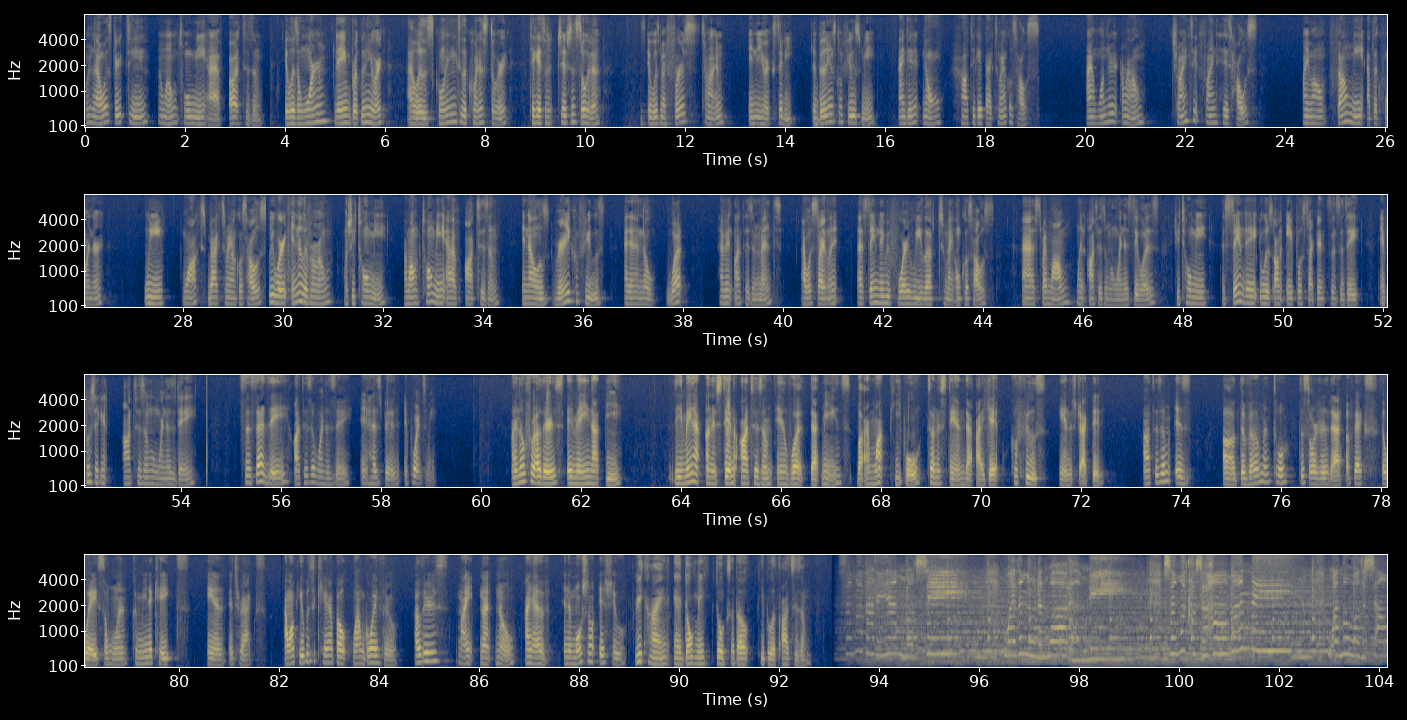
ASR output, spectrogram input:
When I was 13, my mom told me I have autism. It was a warm day in Brooklyn, New York. I was going to the corner store to get some chips and soda. It was my first time in New York City. The buildings confused me. I didn't know how to get back to my uncle's house. I wandered around trying to find his house. My mom found me at the corner. We walked back to my uncle's house. We were in the living room when she told me. My mom told me I have autism, and I was very confused. I didn't know what having autism meant. I was silent. That same day before we left to my uncle's house, I asked my mom when Autism Awareness Day was. She told me the same day it was on April 2nd, since the day April 2nd, Autism Awareness Day. Since that day, Autism Awareness Day, it has been important to me. I know for others it may not be. They may not understand autism and what that means, but I want people to understand that I get confused and distracted. Autism is a developmental disorder that affects the way someone communicates and interacts. I want people to care about what I'm going through. Others might not know I have an emotional issue. Be kind and don't make jokes about people with autism. Somewhere close to harmony when the world is sound.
